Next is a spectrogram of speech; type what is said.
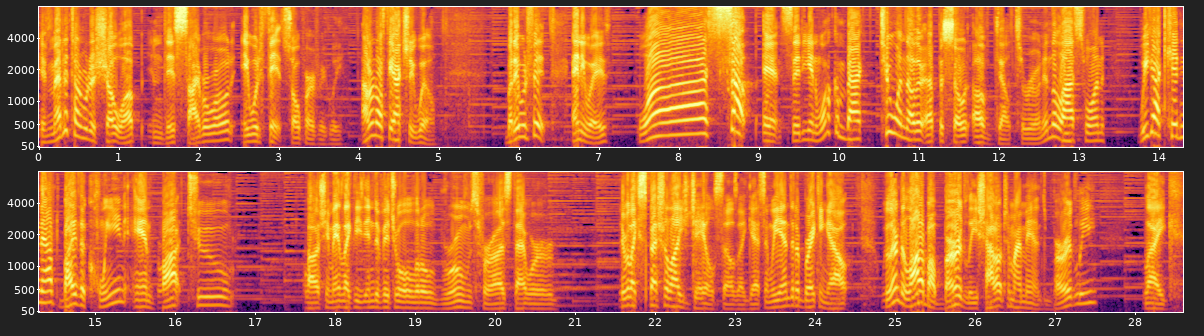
if Mettaton were to show up in this cyber world, it would fit so perfectly. I don't know if he actually will, but it would fit. Anyways, what's up, Ant City, and welcome back to another episode of Deltarune. In the last one, we got kidnapped by the Queen and brought to... Well, she made like these individual little rooms for us that were they were like specialized jail cells, I guess, and we ended up breaking out. We learned a lot about Berdly. Shout out to my man's Berdly. Like,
